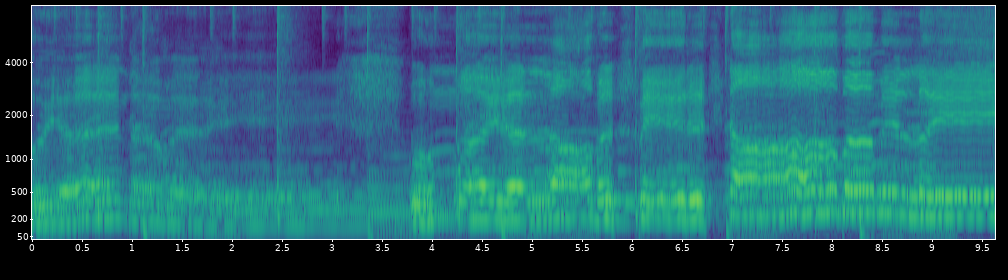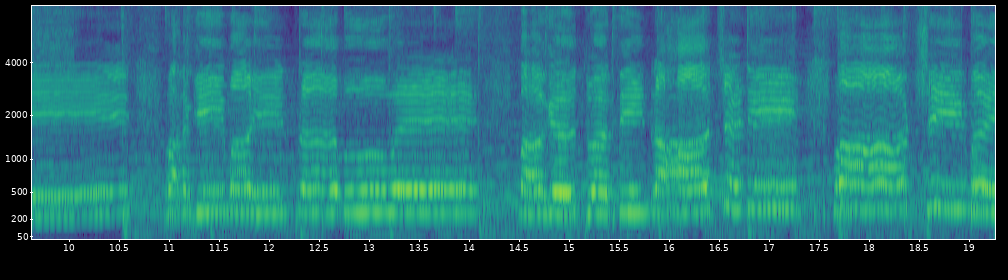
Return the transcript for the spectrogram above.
உயர்ந்தவரே உம்மை அல்லாமல் வேறு நாமமில்லை. மகிமையின் பிரபுவே மகத்துவத்தின் ராஜனே மாட்சிமை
